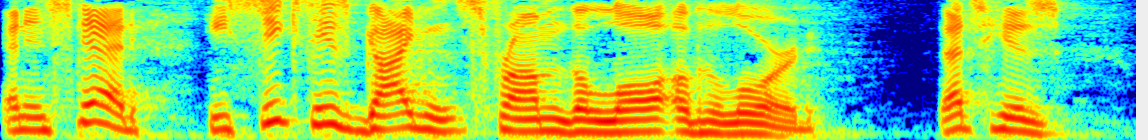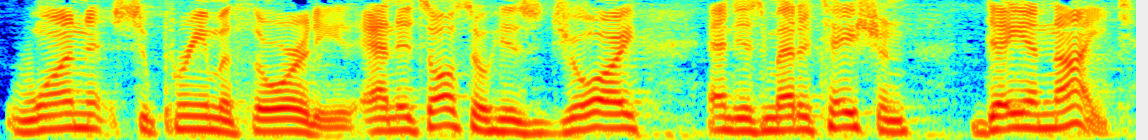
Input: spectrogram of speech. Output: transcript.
And instead, he seeks his guidance from the law of the Lord. That's his one supreme authority. And it's also his joy and his meditation day and night.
